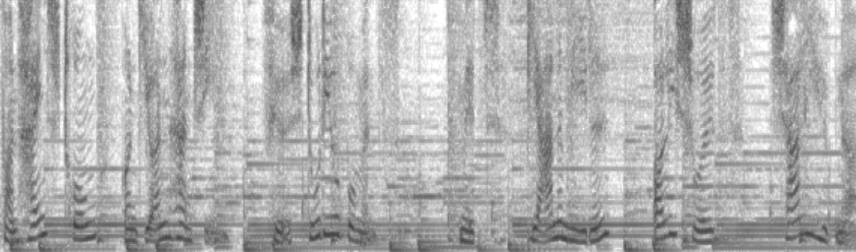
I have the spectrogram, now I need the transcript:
von Heinz Strunk und Jon Hanschin für Studio Bummens. Mit Bjane Miedl, Olli Schulz, Charlie Hübner,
